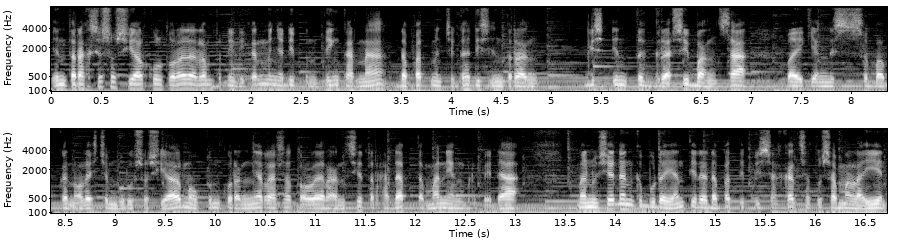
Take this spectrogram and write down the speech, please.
Interaksi sosial kultural dalam pendidikan menjadi penting karena dapat mencegah disintegrasi bangsa, baik yang disebabkan oleh cemburu sosial maupun kurangnya rasa toleransi terhadap teman yang berbeda. Manusia dan kebudayaan tidak dapat dipisahkan satu sama lain,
